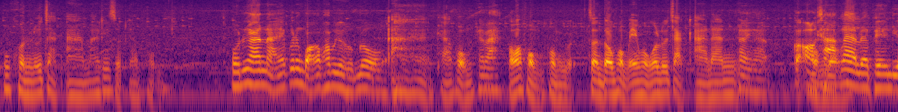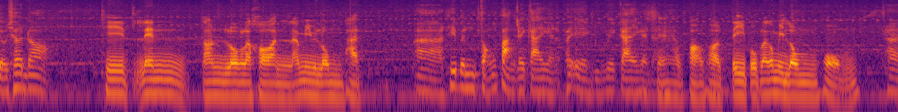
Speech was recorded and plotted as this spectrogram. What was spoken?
ผู้คนรู้จักอามากที่สุดครับผมผลงานไหนก็ต้องบอกว่าภาพยนตร์ผมโรงอ่าครับผมใช่ไหมเพราะว่าผมผมส่วนตัวผมเองผมก็รู้จักอาด้าน ใช่ครับ ก็ออกฉากแรกเลยเพลงเดี่ยวเชิดนอก ที่เล่นตอนลงละครแล้วมีลมพัดอ่าที่เป็นสองฝั่งไกลๆกันนะพระเอกอยู่ไกลๆกันนะใช่ครับพอพอตีปุ๊บแล้วก็มีลมโหม ใช่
